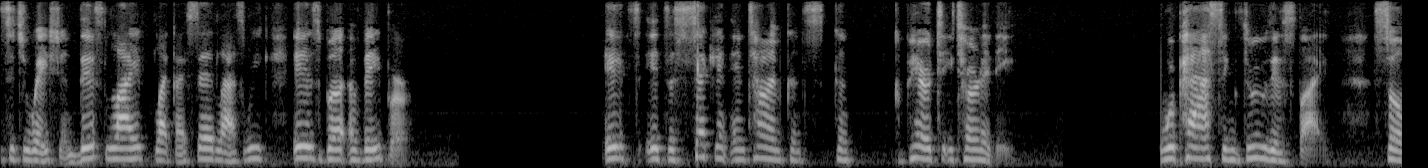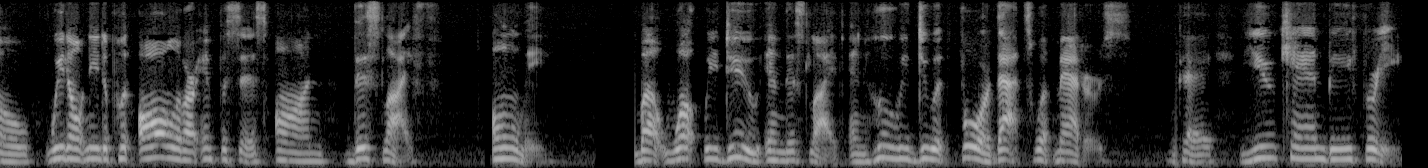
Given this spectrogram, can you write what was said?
situation. This life, like I said last week, is but a vapor. It's it's a second in time con- con- compared to eternity. We're passing through this life. So we don't need to put all of our emphasis on this life only, but what we do in this life and who we do it for, that's what matters. Okay? You can be free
